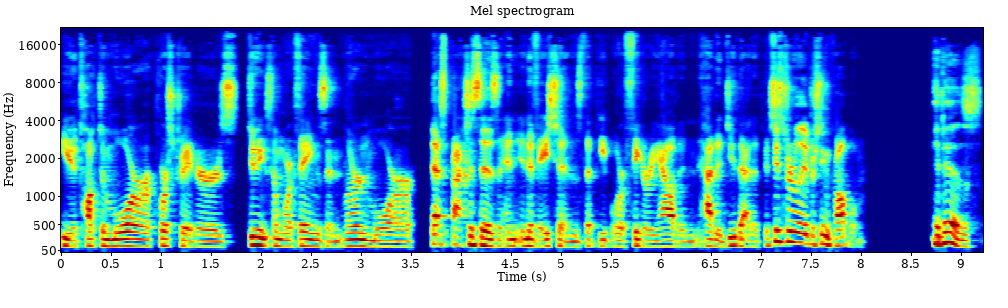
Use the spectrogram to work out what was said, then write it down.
you know talk to more course creators doing some more things and learn more best practices and innovations that people are figuring out and how to do that it's just a really interesting problem it is.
